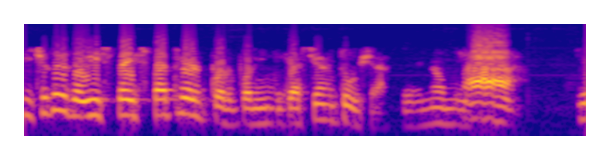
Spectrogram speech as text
y yo creo que vi Space Patrol por, por indicación tuya. ah, Sí,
